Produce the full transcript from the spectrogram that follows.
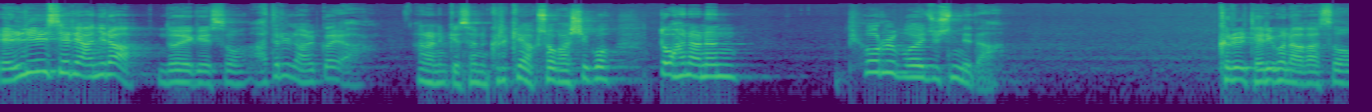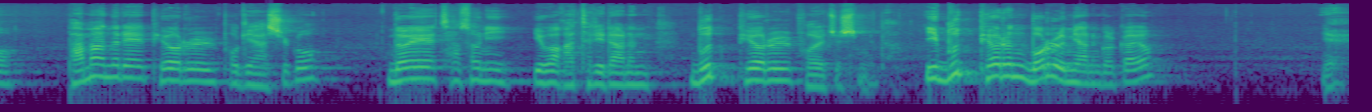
엘리에셀이 아니라 너에게서 아들을 낳을 거야. 하나님께서는 그렇게 약속하시고 또 하나는 표를 보여주십니다. 그를 데리고 나가서 밤하늘의 별을 보게 하시고 너의 자손이 이와 같으리라는 묻별을 보여주십니다. 이 묻별은 뭐를 의미하는 걸까요? 예.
